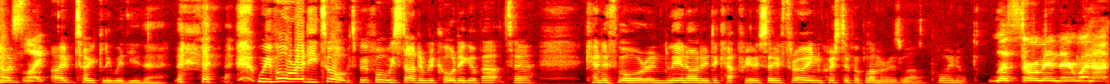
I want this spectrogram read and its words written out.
looks like. I'm totally with you there. We've already talked before we started recording about. Uh, Kenneth More and Leonardo DiCaprio, so throw in Christopher Plummer as well. Why not? Let's throw him in there. Why not?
